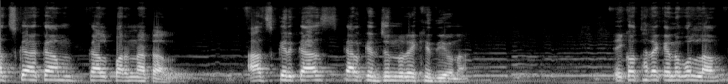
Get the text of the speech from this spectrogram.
আজকে আকাম, কাল পারনাটাল। আজকের কাজ কালকের জন্য রেখে দিও না। এই কথাটা কেন বললাম?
